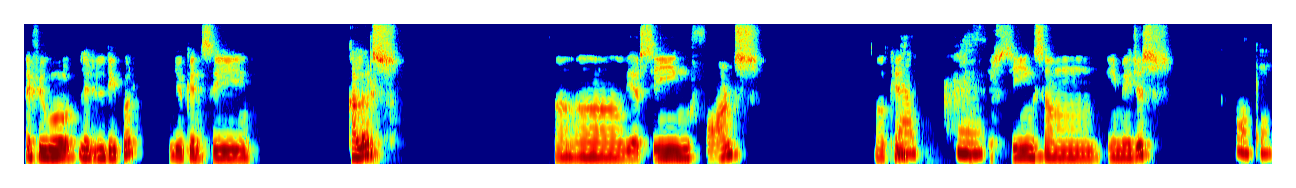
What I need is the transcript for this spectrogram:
if you go a little deeper you can see colors uh, we are seeing fonts okay Yeah. Mm. Seeing some images Okay.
